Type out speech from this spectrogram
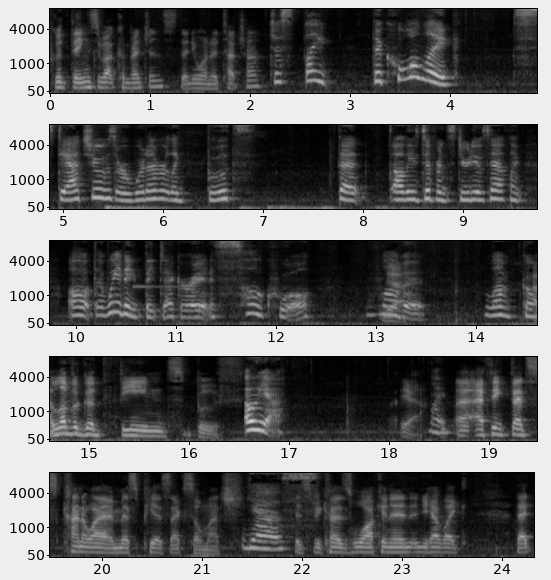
good things about conventions that you want to touch on? Just like the cool like statues or whatever like booths that all these different studios have. Like oh, the way they they decorate it's so cool. Love Yeah. it. Love going. I love a good themed booth. Oh yeah. Yeah, Like I I think that's kind of why I miss PSX so much. yes. It's because walking in and you have like that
